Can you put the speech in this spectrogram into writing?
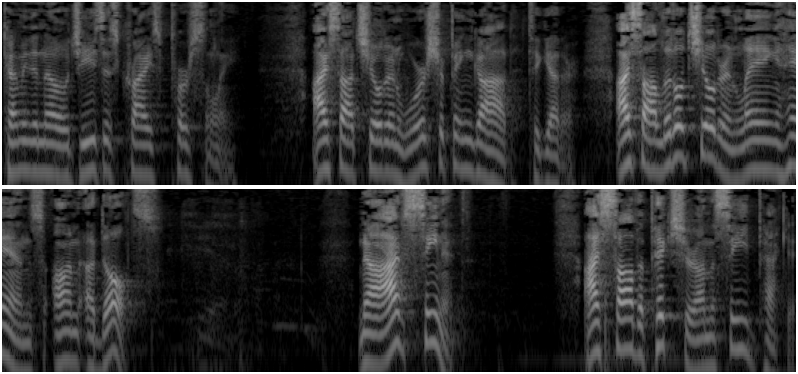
coming to know Jesus Christ personally. I saw children worshiping God together. I saw little children laying hands on adults. Now, I've seen it. I saw the picture on the seed packet.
